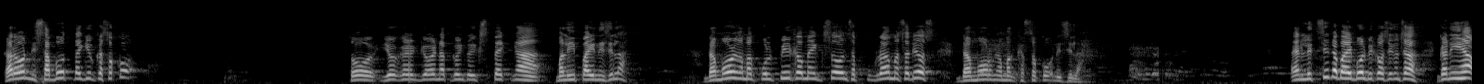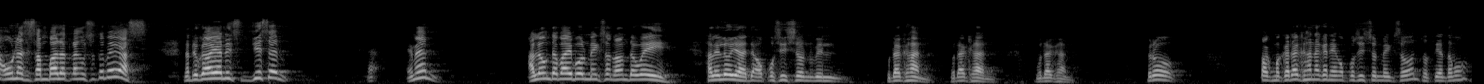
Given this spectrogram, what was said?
Karon nisabot na gyud kasuko. So, you're, you're not going to expect nga malipay ni sila. The more nga magpulpil ka maigsoon sa programa sa Dios, the more nga magkasuko ni sila. And let's see the Bible because ingon siya, ganiha una si Sambalat lang sa Tobias. Nadugayan ni Jesem. Amen. Along the Bible makes along the way. Hallelujah, the opposition will mudaghan, mudaghan, mudaghan. Pero pag magkadaghan na ganyan opposition maigsoon, sultihan ta mo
